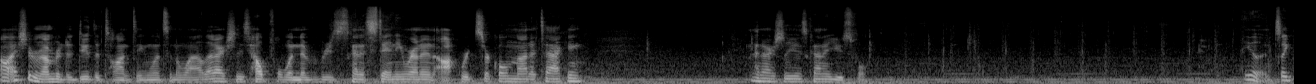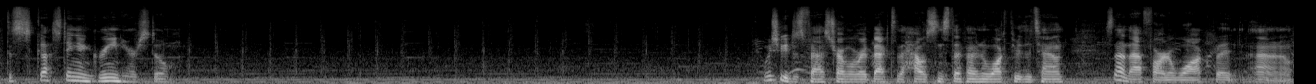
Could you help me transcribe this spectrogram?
Oh, I should remember to do the taunting once in a while. That actually is helpful when everybody's just kind of standing around in an awkward circle, not attacking. That actually is kind of useful. Ew, it's like disgusting and green here still. Wish you could just fast travel right back to the house instead of having to walk through the town. It's not that far to walk, but I don't know.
